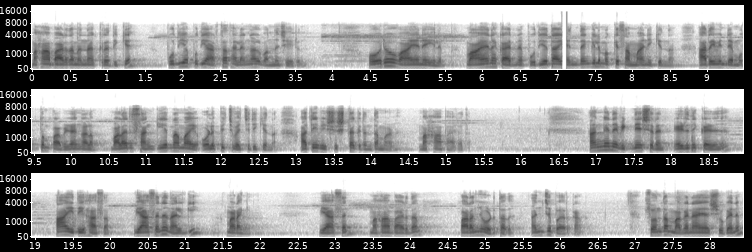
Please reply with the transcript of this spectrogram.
മഹാഭാരതം എന്ന കൃതിക്ക് പുതിയ പുതിയ അർത്ഥതലങ്ങൾ വന്നു ചേരുന്നു. ഓരോ വായനയിലും വായനക്കാരന് പുതിയതായി എന്തെങ്കിലുമൊക്കെ സമ്മാനിക്കുന്ന അറിവിന്റെ മുത്തും പവിഴങ്ങളും വളരെ സങ്കീർണമായി ഒളിപ്പിച്ചു വച്ചിരിക്കുന്ന അതിവിശിഷ്ട ഗ്രന്ഥമാണ് മഹാഭാരതം. അങ്ങനെ വിഘ്നേശ്വരൻ എഴുതിക്കഴിഞ്ഞ് ആ ഇതിഹാസം വ്യാസന് നൽകി മടങ്ങി. വ്യാസൻ മഹാഭാരതം പറഞ്ഞു കൊടുത്തത് അഞ്ച് പേർക്കാണ്. സ്വന്തം മകനായ ശുഗനും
